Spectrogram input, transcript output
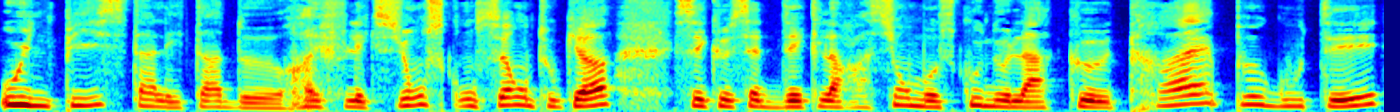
ou une piste à l'état de réflexion? Ce qu'on sait en tout cas, c'est que cette déclaration, Moscou ne l'a que très peu goûté.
